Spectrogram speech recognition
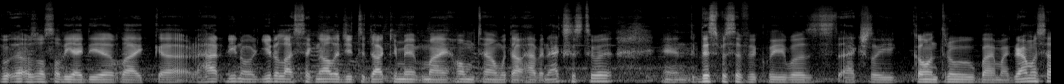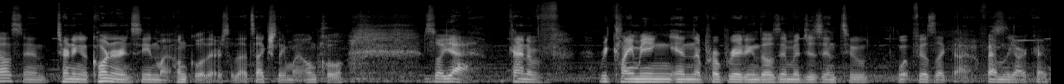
That was also the idea of like uh, how you know utilize technology to document my hometown without having access to it. And this specifically was actually going through by my grandma's house and turning a corner and seeing my uncle there. So that's actually my uncle. So yeah, kind of reclaiming and appropriating those images into what feels like a family archive.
